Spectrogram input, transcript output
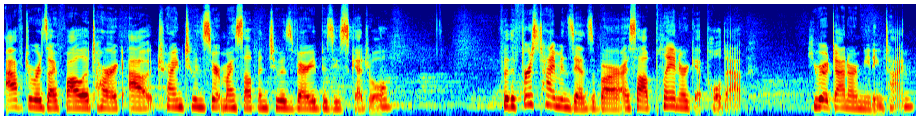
Afterwards, I follow Tarek out, trying to insert myself into his very busy schedule. For the first time in Zanzibar, I saw a planner get pulled out. He wrote down our meeting time.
